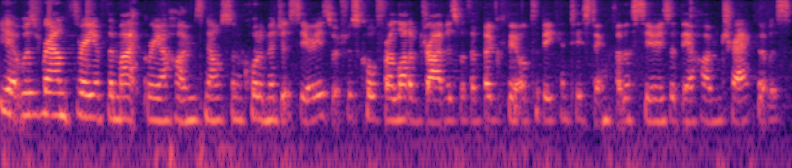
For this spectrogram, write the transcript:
Yeah, it was round three of the Mike Greer Homes Nelson Quarter Midget Series, which was cool for a lot of drivers with a big field to be contesting for this series at their home track. It was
